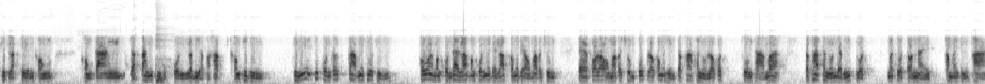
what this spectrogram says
ผิดหลักเกณฑ์ของของการจัดตั้งนิติบุคคลระเบียบอะครับ ของที่ดิน ทีนี้ทุกคนก็ทราบไม่ทั่วถึง เพราะว่าบางคนได้รับบางคนไม่ได้รับก็ไม่ได้ออกมาประชุม แต่พอเราออกมาประชุมปุ๊บเราก็มาเห็นสภาพถนน เราก็ทวงถามว่า สภาพถนนแบบนี้ตรวจมาตรวจตอนไหนทำไมถึงผ่าน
